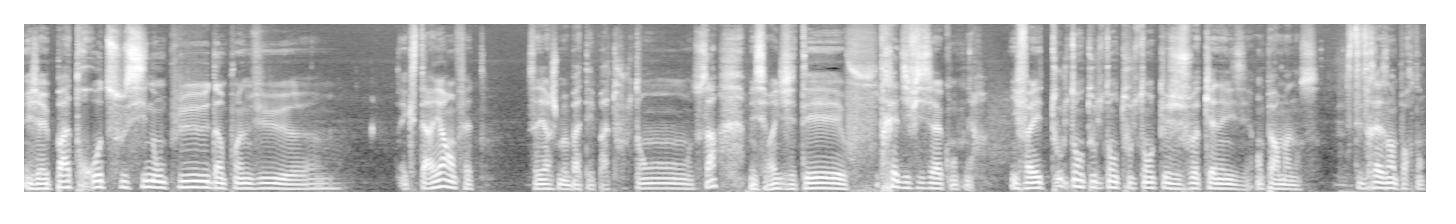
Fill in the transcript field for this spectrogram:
Et j'avais pas trop de soucis non plus d'un point de vue euh, extérieur en fait. C'est-à-dire je me battais pas tout le temps, tout ça, mais c'est vrai que j'étais très difficile à contenir. Il fallait tout le temps, tout le temps, tout le temps que je sois canalisé en permanence. C'était très important.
